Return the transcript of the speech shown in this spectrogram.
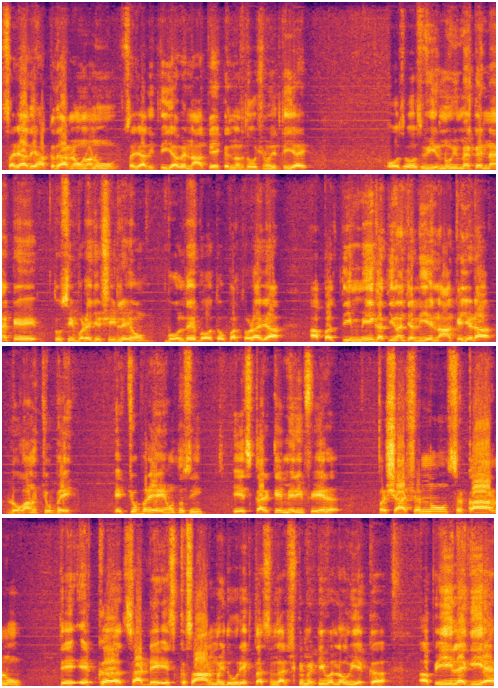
ਸਜ਼ਾ ਦੇ ਹੱਕਦਾਰ ਨੇ, ਉਹਨਾਂ ਨੂੰ ਸਜ਼ਾ ਦਿੱਤੀ ਜਾਵੇ, ਨਾ ਕਿ ਇੱਕ ਨਿਰਦੋਸ਼ ਨੂੰ ਦਿੱਤੀ ਜਾਏ। ਉਸ ਉਸ ਵੀਰ ਨੂੰ ਵੀ ਮੈਂ ਕਹਿੰਦਾ ਕਿ ਤੁਸੀਂ ਬੜੇ ਜੋਸ਼ੀਲੇ ਹੋ, ਬੋਲਦੇ ਬਹੁਤ ਹੋ, ਪਰ ਥੋੜਾ ਜਿਹਾ ਆਪਾਂ ਧੀਮੀ ਗਤੀ ਨਾਲ ਚੱਲੀਏ, ਨਾ ਕਿ ਜਿਹੜਾ ਲੋਕਾਂ ਨੂੰ ਚੁੱਭੇ। ਇਹ ਚੁੱਭ ਰਹੇ ਹੋ ਤੁਸੀਂ। ਇਸ ਕਰਕੇ ਮੇਰੀ ਫੇਰ ਪ੍ਰਸ਼ਾਸਨ ਨੂੰ, ਸਰਕਾਰ ਨੂੰ ਤੇ ਇੱਕ ਸਾਡੇ ਇਸ ਕਿਸਾਨ ਮਜ਼ਦੂਰ ਏਕਤਾ ਸੰਘਰਸ਼ ਕਮੇਟੀ ਵੱਲੋਂ ਵੀ ਇੱਕ ਅਪੀਲ ਹੈਗੀ ਹੈ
